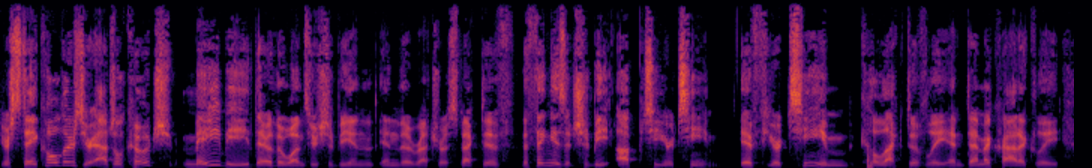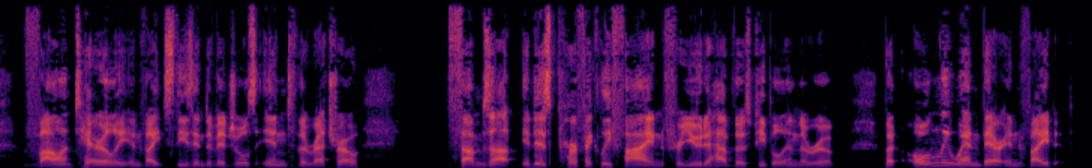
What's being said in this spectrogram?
your stakeholders, your agile coach, maybe they're the ones who should be in, in the retrospective. The thing is, it should be up to your team. If your team collectively and democratically voluntarily invites these individuals into the retro, thumbs up. It is perfectly fine for you to have those people in the room, but only when they're invited.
